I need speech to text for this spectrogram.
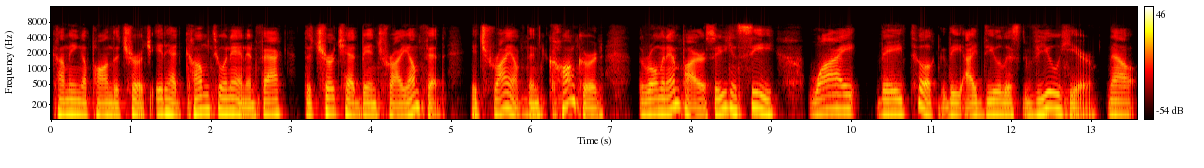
coming upon the church. It had come to an end. In fact, the church had been triumphant. It triumphed and conquered the Roman Empire. So you can see why they took the idealist view here. Now,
